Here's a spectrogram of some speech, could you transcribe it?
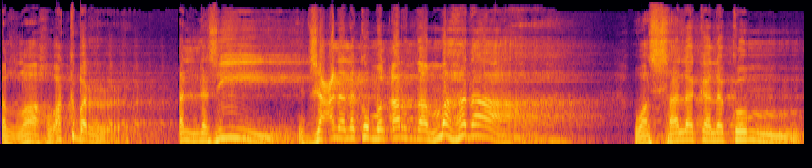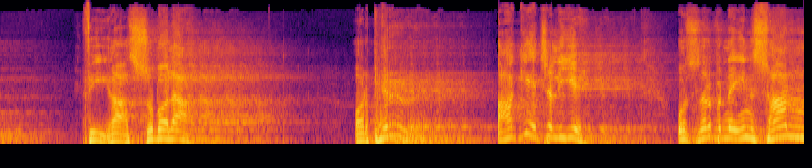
اللہ اکبر۔ الذي جعل لكم الارض مهدا وسلك لكم فيها سبلا۔ اور پھر آگے چلیے۔ اس رب نے انسان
